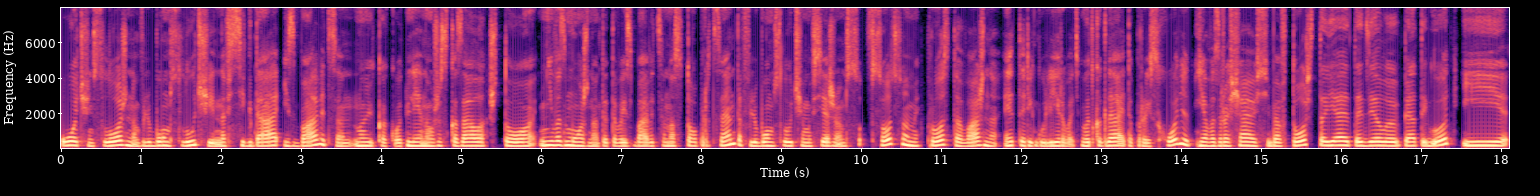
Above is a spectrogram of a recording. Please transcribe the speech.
очень сложно в любом случае навсегда избавиться. Ну и как вот Лена уже сказала, что невозможно от этого избавиться на 100%. В любом случае мы все живем в социуме. Просто важно это регулировать. Вот когда это происходит, я возвращаю себя в то, что я это делаю пятый год, и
